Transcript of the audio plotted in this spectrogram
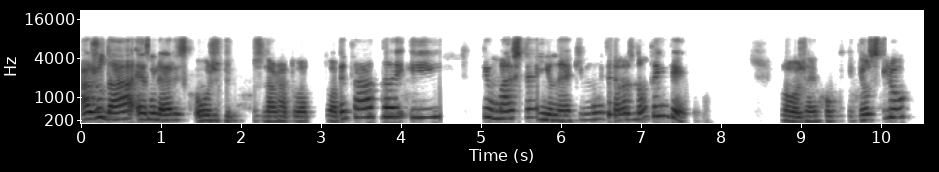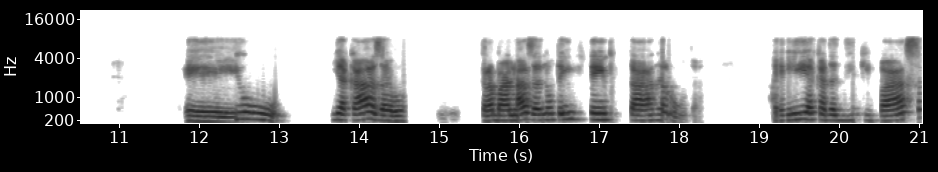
ajudar as mulheres hoje, sinal já estou aposentada e tem tempinho, né? Que muitas delas não têm tempo. Lógico, né? Porque tem os filhos é, e, o, e a casa, o trabalho, casa não tem tempo de estar na luta. Aí, a cada dia que passa,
